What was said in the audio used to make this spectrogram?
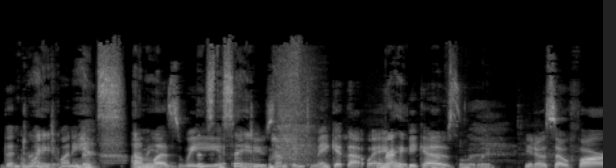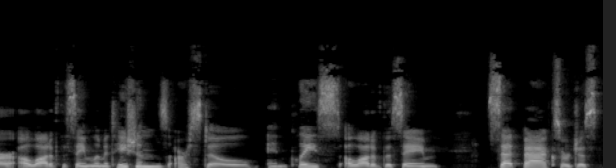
than 2020 It's- I mean, unless we do something to make it that way. right. Because, absolutely. you know, so far a lot of the same limitations are still in place. A lot of the same setbacks or just,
